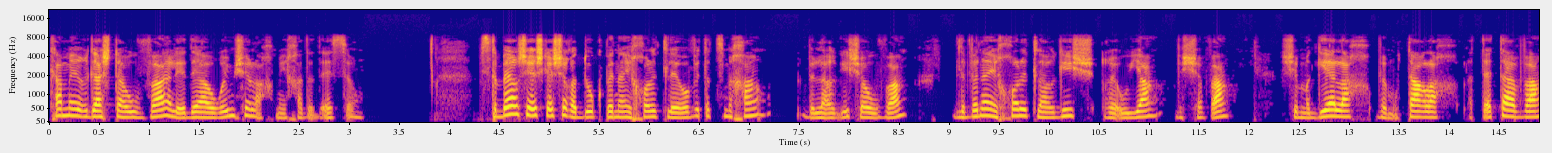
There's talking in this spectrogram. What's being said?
כמה הרגשת אהובה על ידי ההורים שלך מ-1 עד 10. מסתבר שיש קשר הדוק בין היכולת לאהוב את עצמך ולהרגיש אהובה, לבין היכולת להרגיש ראויה ושווה, שמגיע לך ומותר לך לתת אהבה,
